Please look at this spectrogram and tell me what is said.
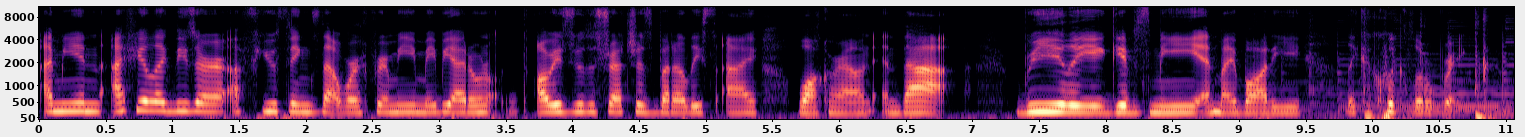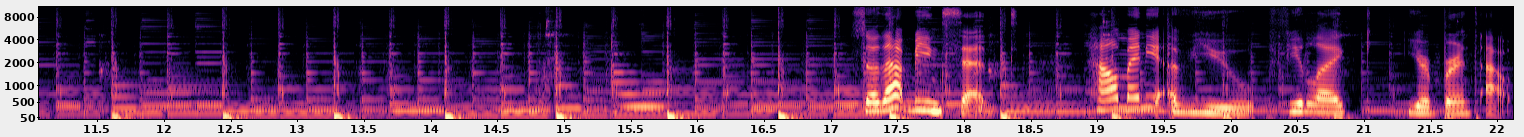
I mean, I feel like these are a few things that work for me. Maybe I don't always do the stretches, but at least I walk around, and that really gives me and my body like a quick little break. So, that being said, how many of you feel like you're burnt out?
